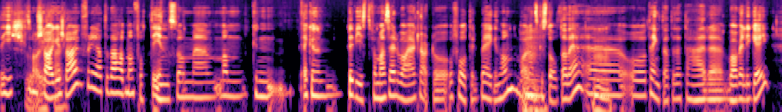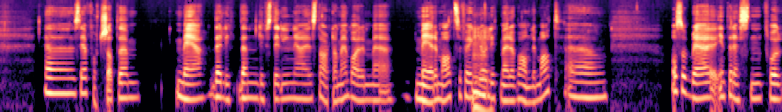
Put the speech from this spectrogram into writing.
Det gikk Slag i slag i slag. fordi at da hadde man fått det inn som eh, man kunne Jeg kunne bevist for meg selv hva jeg klarte å, å få til på egen hånd. Var ganske stolt av det, eh, og tenkte at dette her eh, var veldig gøy. Eh, så jeg fortsatte med det, den livsstilen jeg starta med, bare med mer mat, selvfølgelig, og litt mer vanlig mat. Eh, og så ble interessen for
